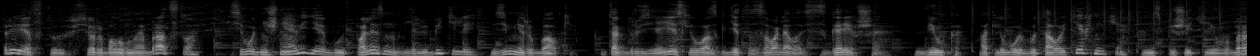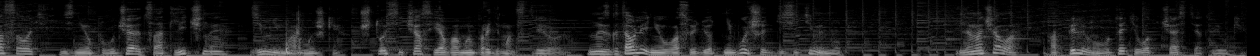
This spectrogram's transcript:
Приветствую все рыболовное братство. Сегодняшнее видео будет полезно для любителей зимней рыбалки. Итак, друзья, если у вас где-то завалялась сгоревшая вилка от любой бытовой техники, не спешите ее выбрасывать, из нее получаются отличные зимние мормышки, что сейчас я вам и продемонстрирую. На изготовление у вас уйдет не больше 10 минут. Для начала отпиливаем вот эти вот части от вилки.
